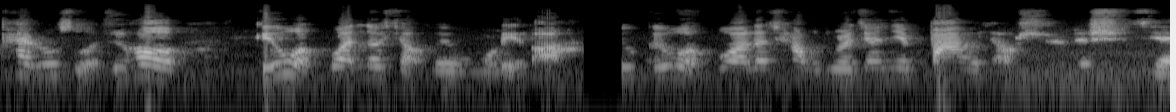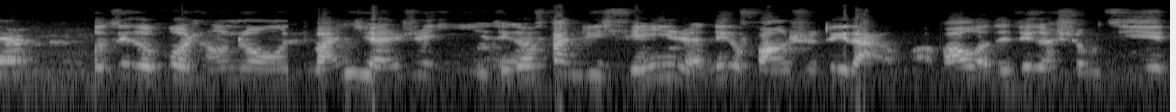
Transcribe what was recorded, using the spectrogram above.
派出所之后。给我关到小黑屋里了，就给我关了差不多将近八个小时的时间。这个过程中，完全是以这个犯罪嫌疑人那个方式对待我，把我的这个手机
